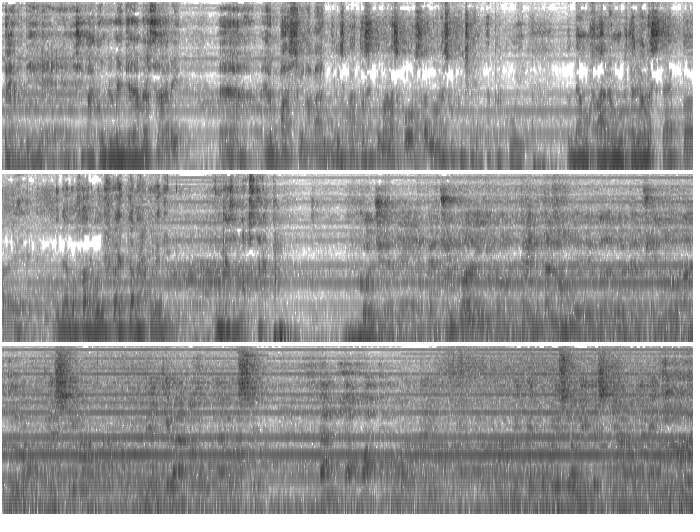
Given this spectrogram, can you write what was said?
perdi e, si fa i complimenti agli avversari. Eh, è un passo in avanti rispetto a settimana scorsa, non è sufficiente, per cui dobbiamo fare un ulteriore step e dobbiamo farlo in fretta mercoledì in casa nostra. Coach, le percentuali dicono 39,2% al tiro complessivo, abbiamo tirato per 74 complessivamente segnalo le 29.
